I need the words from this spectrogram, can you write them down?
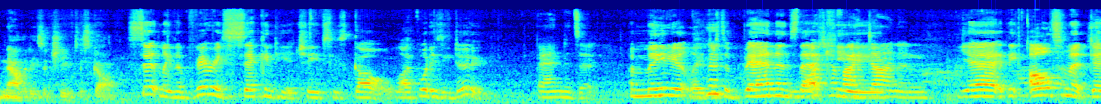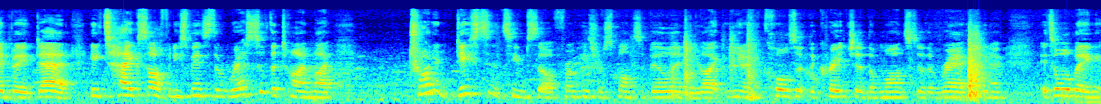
now that he's achieved his goal? Certainly, the very second he achieves his goal, like what does he do? Abandons it. Immediately, just abandons that what kid. What have I done? And yeah, the ultimate deadbeat dad. He takes off and he spends the rest of the time like trying to distance himself from his responsibility. Like, you know, he calls it the creature, the monster, the wretch, you know. It's all being,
